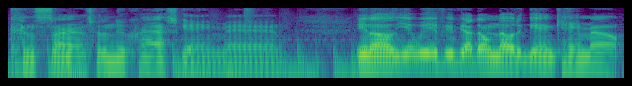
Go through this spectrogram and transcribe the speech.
concerns for the new Crash game, man. You know, if, if y'all don't know, the game came out,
